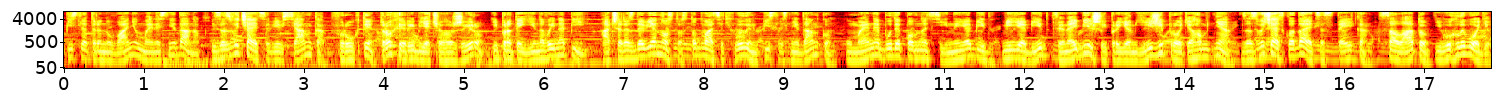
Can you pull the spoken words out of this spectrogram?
Після тренувань у мене сніданок, і зазвичай це вівсянка, фрукти, трохи риб'ячого жиру і протеїновий напій. А через 90-120 хвилин після сніданку у мене буде повноцінний обід. Мій обід це найбільший прийом їжі протягом дня. Зазвичай складається стейка, салату і вуглеводів.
